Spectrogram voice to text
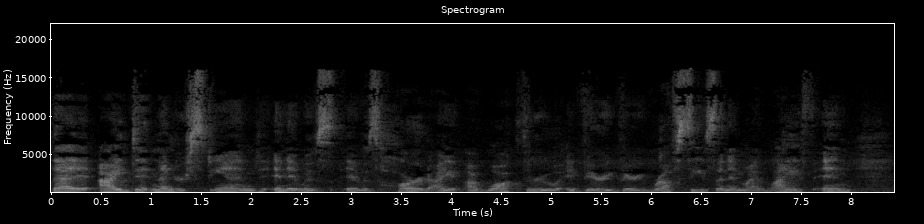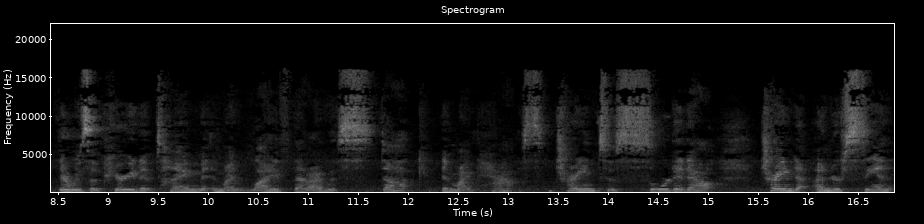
that I didn't understand and it was it was hard. I, I walked through a very, very rough season in my life and there was a period of time in my life that I was stuck in my past, trying to sort it out, trying to understand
